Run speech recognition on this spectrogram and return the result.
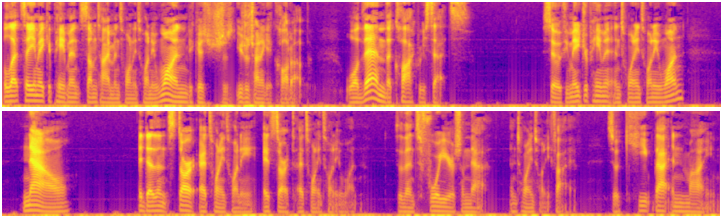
But let's say you make a payment sometime in 2021 because you're just, you're just trying to get caught up. Well, then the clock resets. So if you made your payment in 2021, now, it doesn't start at 2020, it starts at 2021. So then it's four years from that in 2025. So keep that in mind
